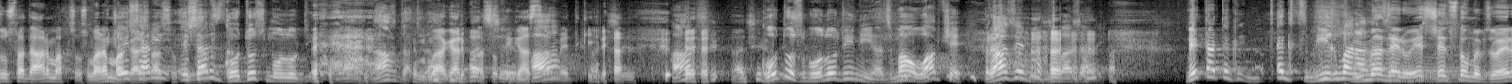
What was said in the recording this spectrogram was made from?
ზუსტად არ მახსოვს მაგრამ ეს მაგარი არის პასუხი ეს არის გოდოს მოლოდი. რა ნახდათ რა. მაგარი პასუხი გასამეთქი რა. ა? გოდოს მოლოდინია ძმაო ვაფშე რაზე მიდის ბაზარი მეტა ტექსტ მიღმა რა იმაზე რომ ეს შეცდომებს ვერ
